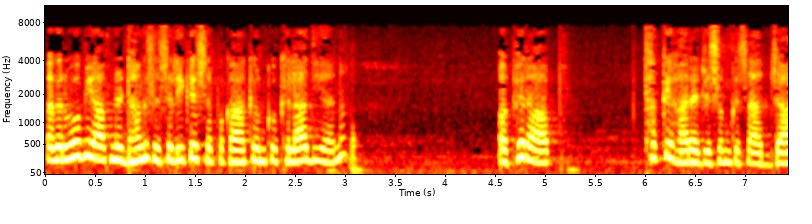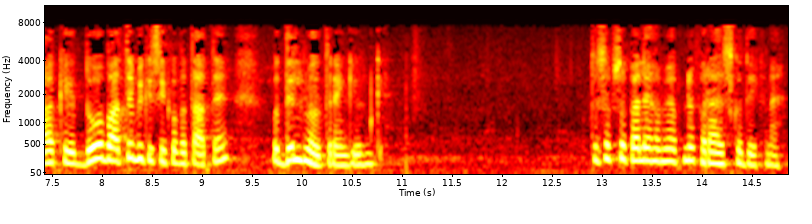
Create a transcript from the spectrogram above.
اگر وہ بھی آپ نے ڈھنگ سے، سلیقے سے پکا کے ان کو کھلا دیا نا، اور پھر آپ تھکے ہارے جسم کے ساتھ جا کے دو باتیں بھی کسی کو بتاتے ہیں، وہ دل میں اتریں گی ان کے۔ تو سب سے پہلے ہمیں اپنے فرائض کو دیکھنا ہے۔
